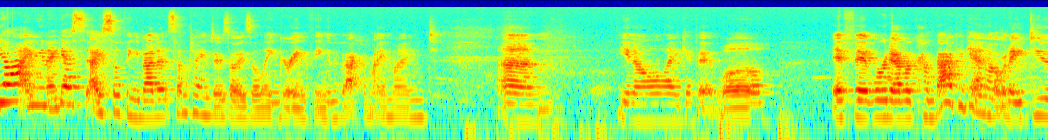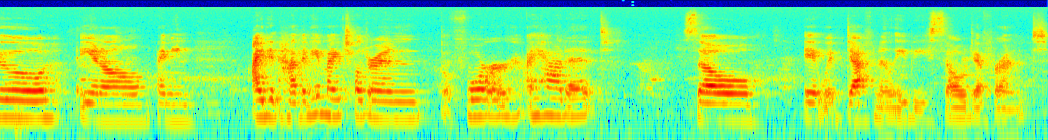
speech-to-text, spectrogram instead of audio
yeah, I mean, I guess I still think about it. Sometimes there's always a lingering thing in the back of my mind. Um, you know, like if it will, if it were to ever come back again, what would I do? You know, I mean, I didn't have any of my children before I had it, so it would definitely be so different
